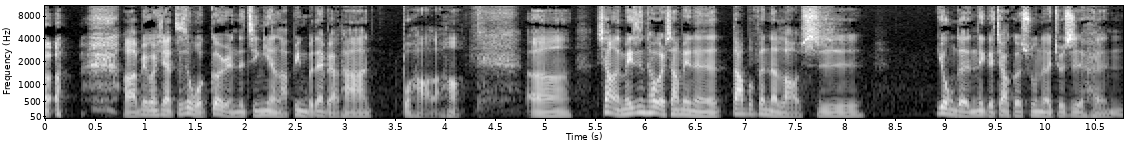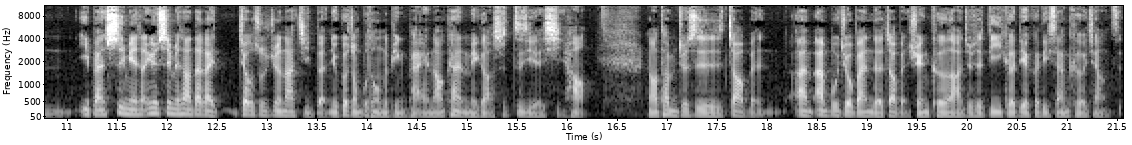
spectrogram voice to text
好了，没关系啊，这是我个人的经验啦，并不代表他。不好了哈，呃，像 Amazing Talker 上面的，大部分的老师用的那个教科书呢，就是很一般，市面上因为市面上大概教科书就那几本，有各种不同的品牌，然后看每个老师自己的喜好。然后他们就是照本按按部就班的照本宣科啊，就是第一课、第二课、第三课这样子。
